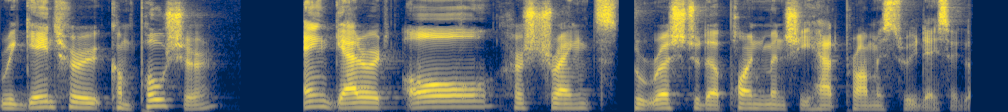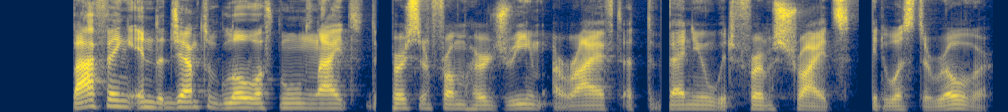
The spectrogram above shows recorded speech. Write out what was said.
regained her composure, and gathered all her strength to rush to the appointment she had promised three days ago. Bathing in the gentle glow of moonlight, the person from her dream arrived at the venue with firm strides. It was the rover.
